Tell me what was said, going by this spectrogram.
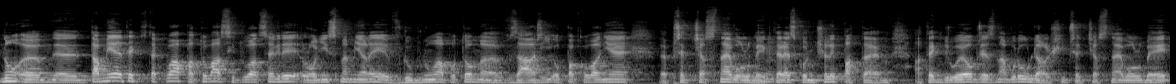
No, eh, tam je teď taková patová situace, kdy loni jsme měli v Dubnu a potom v září opakovaně předčasné volby, mm-hmm. které skončily patem a teď 2. března budou další předčasné volby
